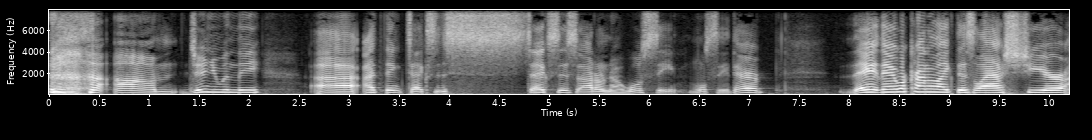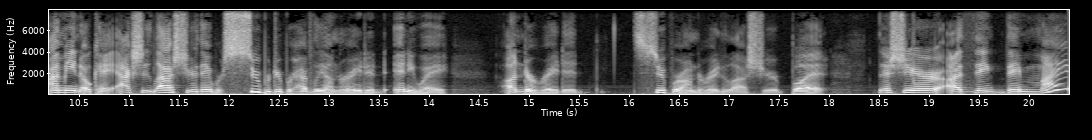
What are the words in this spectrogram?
that. um, genuinely, uh, I think Texas, Texas. I don't know. We'll see. We'll see. They're they they were kind of like this last year. I mean, okay, actually last year they were super duper heavily underrated anyway. Underrated. Super underrated last year, but this year I think they might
